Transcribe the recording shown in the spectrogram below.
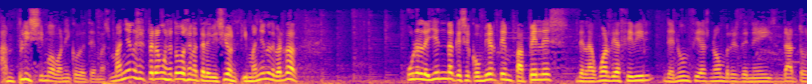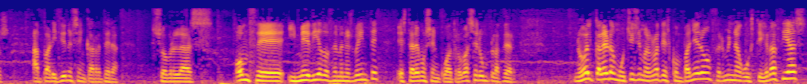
amplísimo abanico de temas. Mañana os esperamos a todos en la televisión y mañana de verdad una leyenda que se convierte en papeles de la Guardia Civil, denuncias, nombres, DNIs, datos, apariciones en carretera. Sobre las once y media, doce menos veinte, estaremos en cuatro. Va a ser un placer. Noel Calero, muchísimas gracias, compañero. Fermín Agusti, gracias.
